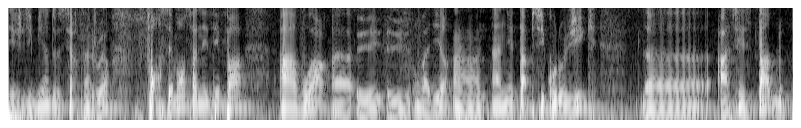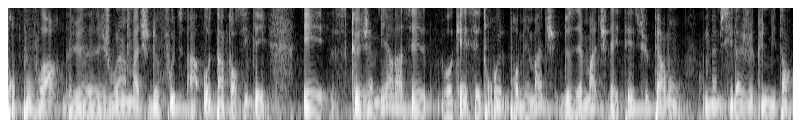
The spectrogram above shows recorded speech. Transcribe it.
et je dis bien de certains joueurs, forcément ça n'aidait pas à avoir, euh, euh, on va dire, un état psychologique euh, assez stable pour pouvoir euh, jouer un match de foot à haute intensité. Et ce que j'aime bien là, c'est ok, c'est trouvé le premier match, deuxième match, il a été super bon, même s'il a joué qu'une mi-temps.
